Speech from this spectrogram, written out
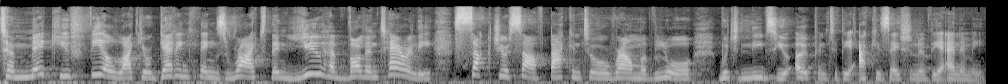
to make you feel like you're getting things right, then you have voluntarily sucked yourself back into a realm of law, which leaves you open to the accusation of the enemy enemy.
